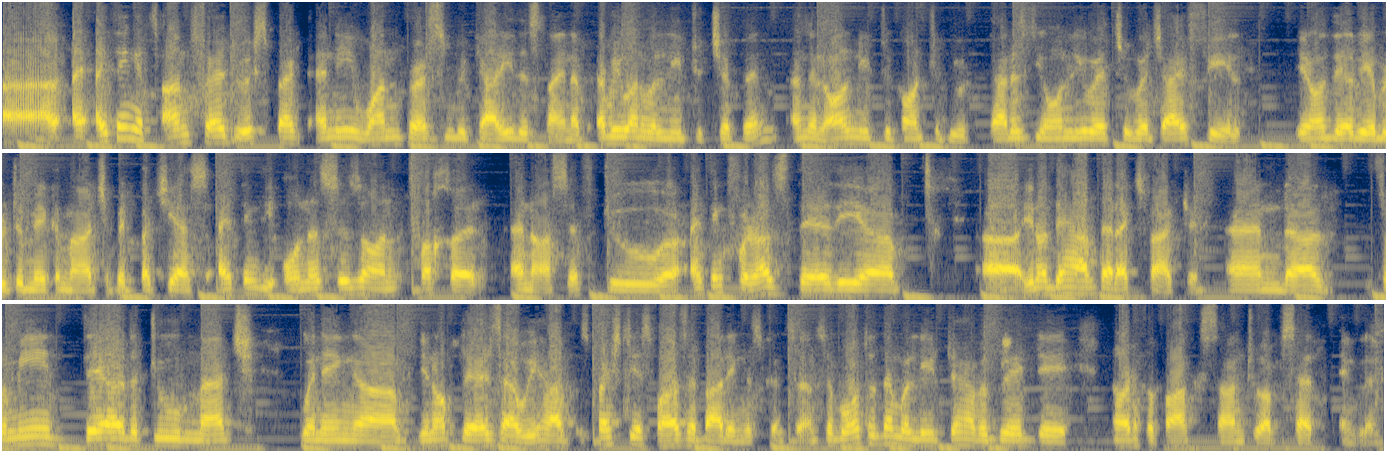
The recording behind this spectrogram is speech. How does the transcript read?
uh, I, I think it's unfair to expect any one person to carry this lineup. Everyone will need to chip in, and they'll all need to contribute. That is the only way through which I feel you know they'll be able to make a match of it. But yes, I think the onus is on Fakhr and Asif to. Uh, I think for us, they're the uh, uh, you know they have that X factor, and for me, they are the two match winning uh, you know players that we have, especially as far as the batting is concerned. So both of them will need to have a great day in order for Pakistan to upset England.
